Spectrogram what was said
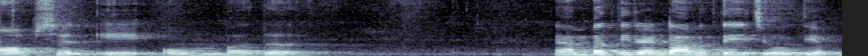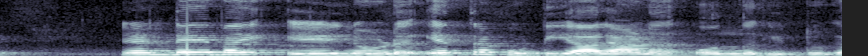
ഓപ്ഷൻ എ ഒമ്പത്. എൺപത്തിരണ്ടാമത്തെ ചോദ്യം. രണ്ട് ബൈ ഏഴിനോട് എത്ര കൂട്ടിയാലാണ് ഒന്ന് കിട്ടുക?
